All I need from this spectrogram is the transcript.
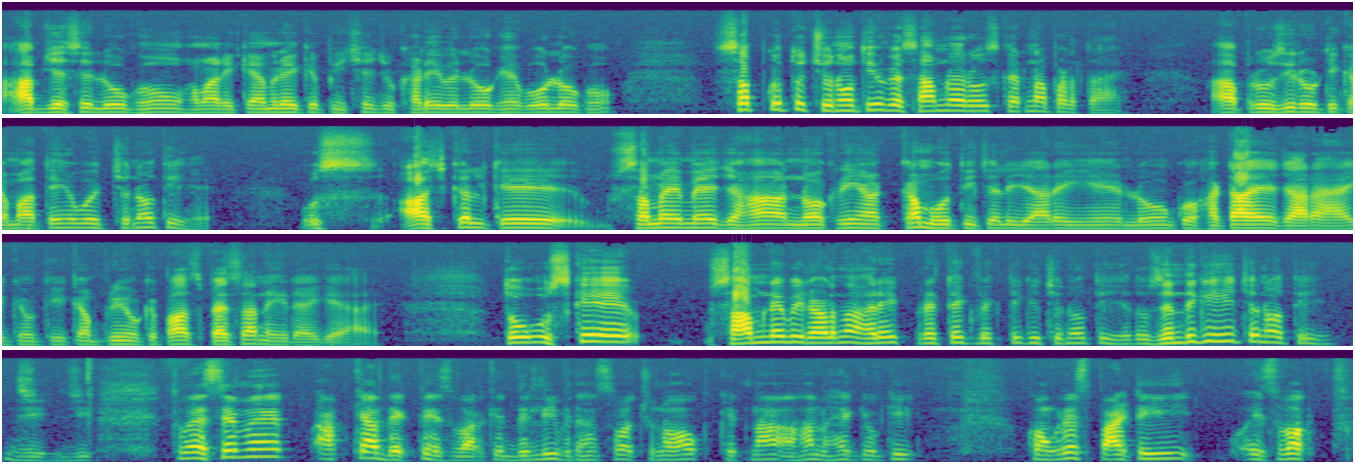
आप जैसे लोग हों हमारे कैमरे के पीछे जो खड़े हुए लोग हैं वो लोग हों सबको तो चुनौतियों का सामना रोज़ करना पड़ता है। आप रोज़ी रोटी कमाते हैं वो एक चुनौती है। उस आजकल के समय में जहाँ नौकरियाँ कम होती चली जा रही हैं, लोगों को हटाया जा रहा है क्योंकि कंपनियों के पास पैसा नहीं रह गया है तो उसके सामने भी लड़ना हर एक प्रत्येक व्यक्ति की चुनौती है तो ज़िंदगी ही चुनौती है। जी जी। तो ऐसे में आप क्या देखते हैं इस बार के दिल्ली विधानसभा चुनाव कितना अहम है? क्योंकि कांग्रेस पार्टी इस वक्त,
